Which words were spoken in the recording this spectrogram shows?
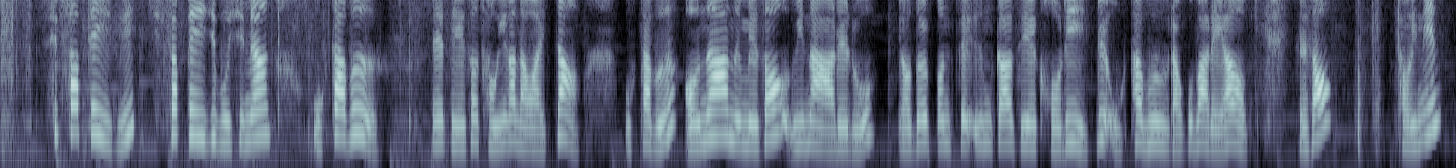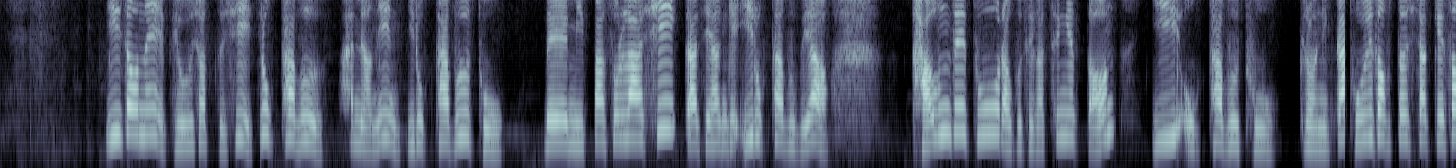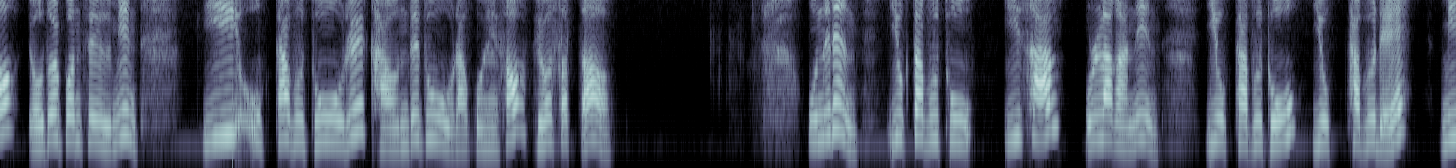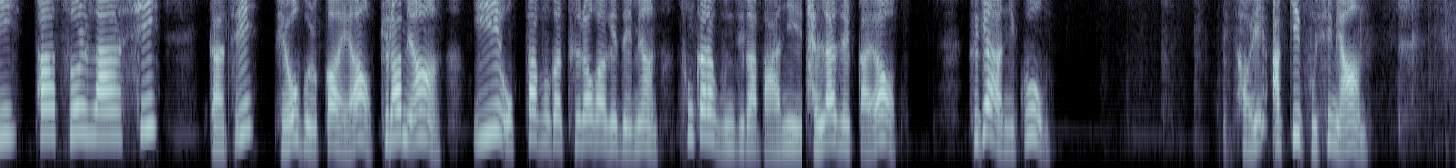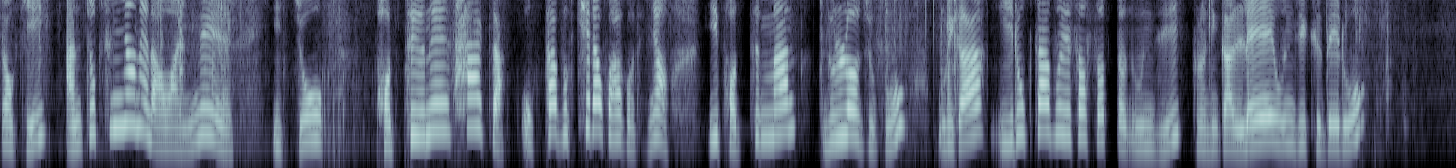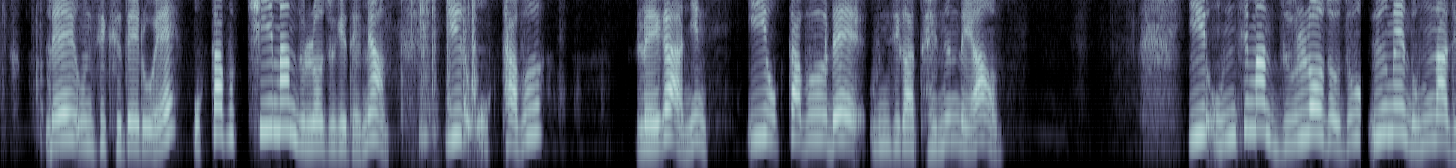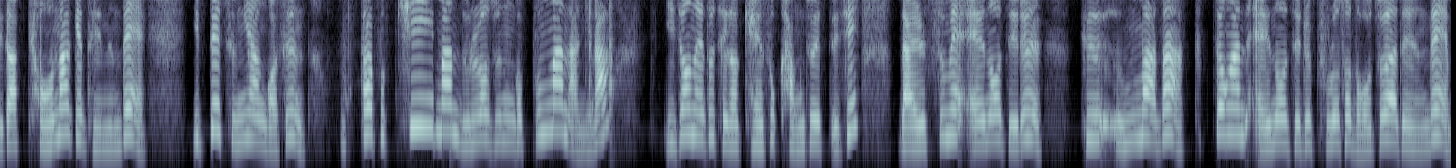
14페이지, 14페이지 보시면 옥타브에 대해서 정의가 나와 있죠? 옥타브, 어느 한 음에서 위나 아래로 여덟 번째 음까지의 거리를 옥타브라고 말해요. 그래서 저희는 이전에 배우셨듯이 1옥타브 하면은 1옥타브 도, 레, 미, 파, 솔, 라, 시까지 한 게 1옥타브고요. 가운데 도라고 제가 칭했던 2옥타브 도, 그러니까 도에서부터 시작해서 여덟 번째 음인 2옥타브 도를 가운데 도라고 해서 배웠었죠. 오늘은 2옥타브 도 이상 올라가는 2옥타브 도, 2옥타브 레, 미, 파, 솔, 라, 시 까지 배워볼 거예요. 그러면 이 옥타브가 들어가게 되면 손가락 운지가 많이 달라질까요? 그게 아니고 저희 악기 보시면 여기 안쪽 측면에 나와 있는 이쪽 버튼을 살짝 옥타브 키라고 하거든요. 이 버튼만 눌러주고 우리가 1옥타브에서 썼던 운지 그러니까 레 운지 그대로 레 운지 그대로의 옥타브 키만 눌러주게 되면 1옥타브 레가 아닌 2옥타브 레 운지가 되는데요. 이 운지만 눌러줘도 음의 높낮이가 변하게 되는데 이때 중요한 것은 옥타브 키만 눌러주는 것 뿐만 아니라 이전에도 제가 계속 강조했듯이 날숨의 에너지를 그 음마다 특정한 에너지를 불어서 넣어줘야 되는데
